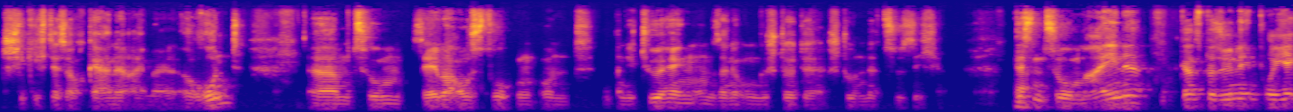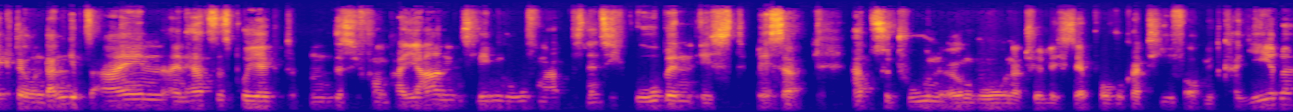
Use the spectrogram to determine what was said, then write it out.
schicke ich das auch gerne einmal rund ähm, zum selber ausdrucken und an die Tür hängen, um seine ungestörte Stunde zu sichern. Das sind so meine ganz persönlichen Projekte. Und dann gibt es ein, ein Herzensprojekt, das ich vor ein paar Jahren ins Leben gerufen habe. Das nennt sich Oben ist besser. Hat zu tun irgendwo natürlich sehr provokativ auch mit Karriere.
